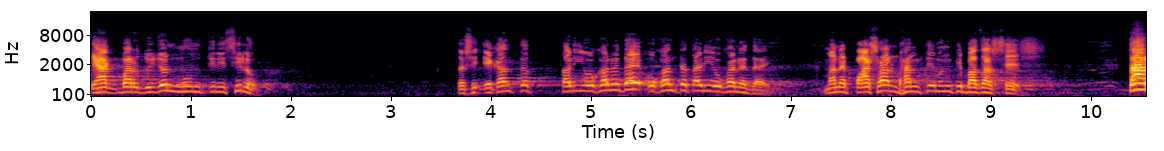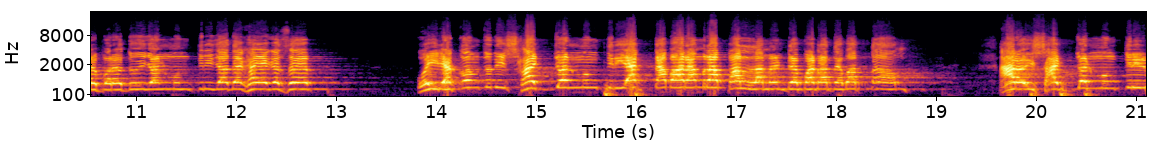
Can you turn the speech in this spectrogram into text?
একবার দুইজন মন্ত্রী ছিল। তা সে এখান থেকে তাড়িয়ে ওখানে দেয়, ওখান থেকে তাড়িয়ে ওখানে দেয়। মানে পাষাণ ভাঙতে ভাঙতে বাজার শেষ। তারপরে দুইজন মন্ত্রী যা দেখা গেছে, ওই রকম যদি ষাট জন মন্ত্রী একটা বার আমরা পার্লামেন্টে পাঠাতে পারতাম আর ওই ষাট জন মন্ত্রীর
